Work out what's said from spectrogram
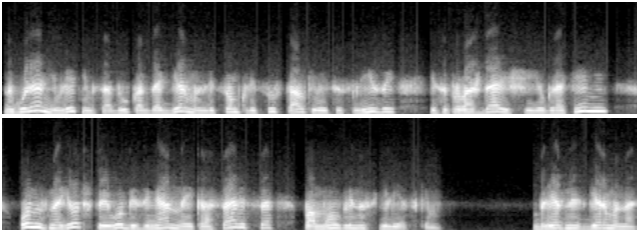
На гулянье в летнем саду, когда Герман лицом к лицу сталкивается с Лизой и сопровождающей ее графиней, он узнает, что его безымянная красавица помолвлена с Елецким. Бледность Германа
